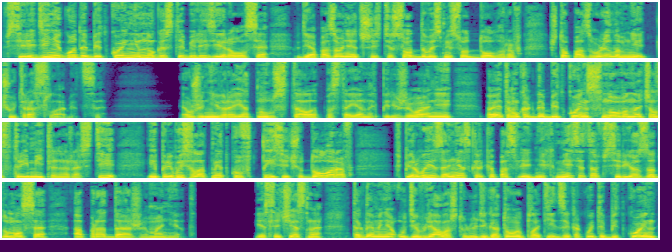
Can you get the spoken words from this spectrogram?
В середине года биткоин немного стабилизировался в диапазоне от 600 до 800 долларов, что позволило мне чуть расслабиться. Я уже невероятно устал от постоянных переживаний, поэтому, когда биткоин снова начал стремительно расти и превысил отметку в тысячу долларов, впервые за несколько последних месяцев всерьез задумался о продаже монет. Если честно, тогда меня удивляло, что люди готовы платить за какой-то биткоин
